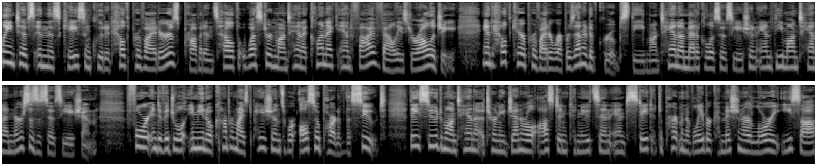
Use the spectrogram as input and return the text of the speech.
Plaintiffs in this case included health providers, Providence Health, Western Montana Clinic, and Five Valleys Urology, and healthcare provider representative groups, the Montana Medical Association and the Montana Nurses Association. Four individual immunocompromised patients were also part of the suit. They sued Montana Attorney General Austin Knudsen and State Department of Labor Commissioner Laurie Esau,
